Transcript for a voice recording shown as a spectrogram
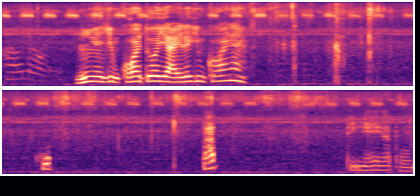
เขาหน่อยนี่ไงกิมกอยตัวใหญ่เลยกิมกอยนะคุบปั๊บเป็นไงครับผม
